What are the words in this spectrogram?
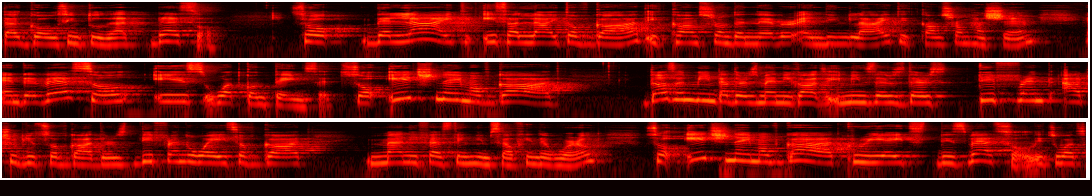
that goes into that vessel. So the light is a light of God. It comes from the never ending light. It comes from Hashem. And the vessel is what contains it. So each name of God doesn't mean that there's many gods. It means there's, there's different attributes of God. There's different ways of God manifesting himself in the world. So each name of God creates this vessel. It's what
